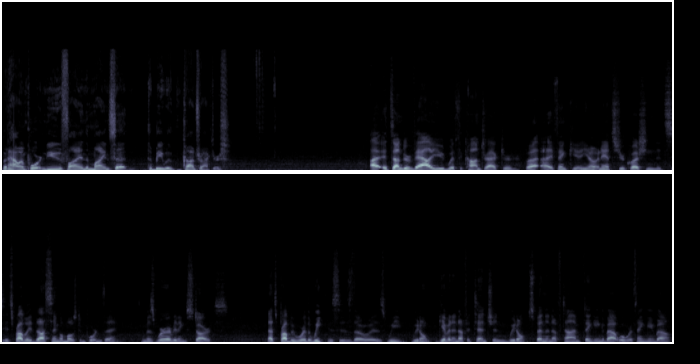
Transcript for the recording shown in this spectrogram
but how important do you find the mindset to be with contractors? It's undervalued with the contractor, but I think you know, in answer to your question, it's it's probably the single most important thing. I mean, it's where everything starts. That's probably where the weakness is, though, is we we don't give it enough attention. We don't spend enough time thinking about what we're thinking about,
